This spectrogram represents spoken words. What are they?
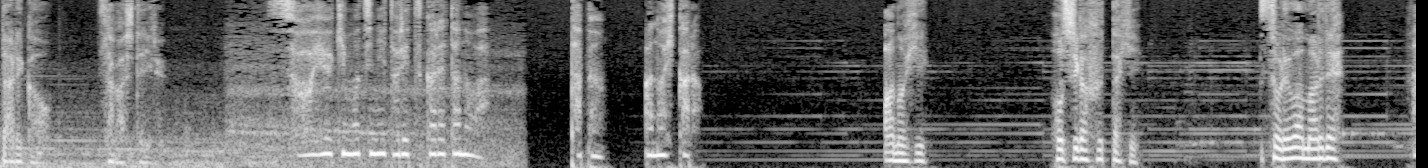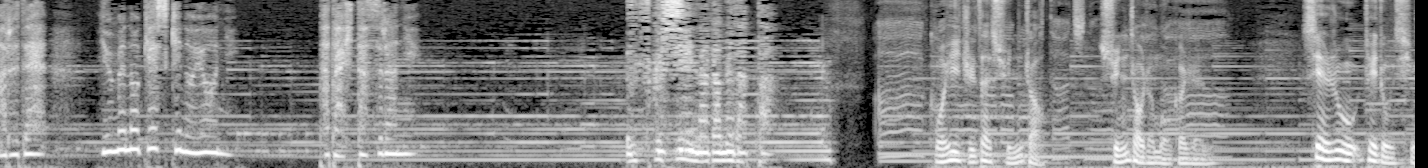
誰かを 探している。そういう気持ちに取りつかれたのは多分あの日から。あの日星が降った日。それはまるでまるで夢の景色のようにただひたすらに。美しい眺めだった。我一直在寻找，寻找着某个人，陷入这种情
